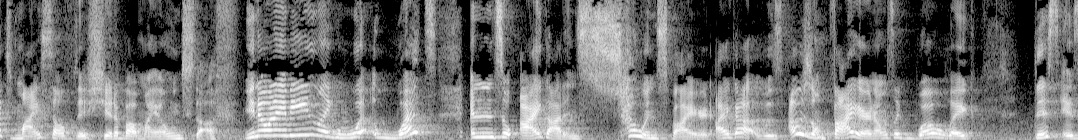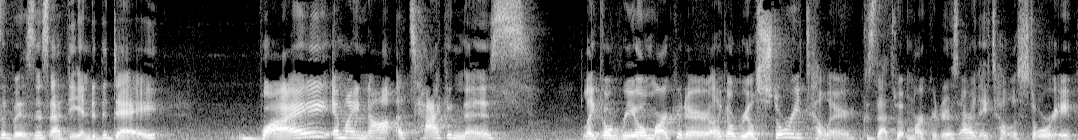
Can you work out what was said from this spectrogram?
asked myself this shit about my own stuff? You know what i mean? Like what what? And so i got in so inspired. I got was i was on fire and i was like whoa like this is a business at the end of the day. Why am i not attacking this like a real marketer, like a real storyteller, because that's what marketers are. They tell a story.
